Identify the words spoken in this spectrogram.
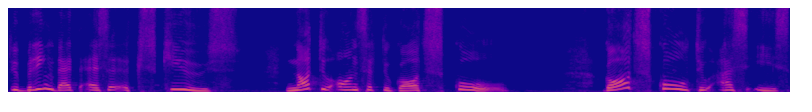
to bring that as an excuse not to answer to God's call. God's call to us is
